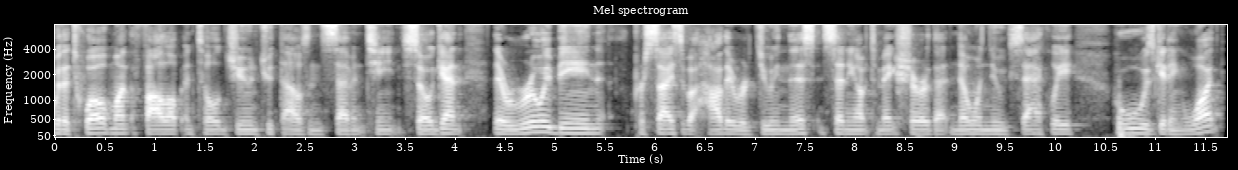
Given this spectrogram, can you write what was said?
with a 12 month follow up until June 2017. So, again, they're really being precise about how they were doing this and setting up to make sure that no one knew exactly who was getting what.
